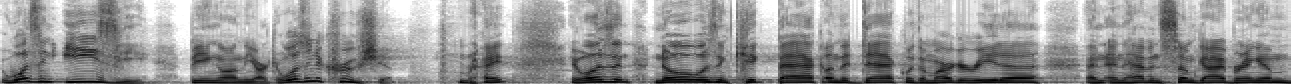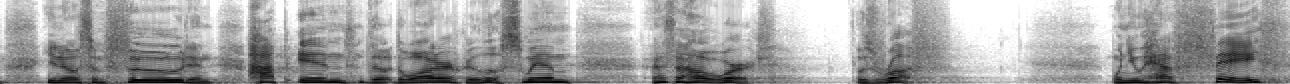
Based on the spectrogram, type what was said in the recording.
It wasn't easy being on the ark, it wasn't a cruise ship. right? It wasn't, Noah wasn't kicked back on the deck with a margarita and, and having some guy bring him, you know, some food and hop in the, the water for a little swim. That's not how it worked. It was rough. When you have faith,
